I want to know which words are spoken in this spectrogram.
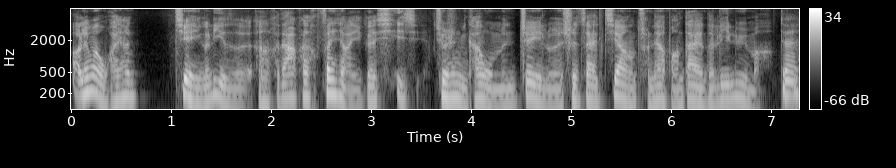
哦，另外我还想借一个例子，嗯，和大家分分享一个细节，就是你看我们这一轮是在降存量房贷的利率嘛，对，啊，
